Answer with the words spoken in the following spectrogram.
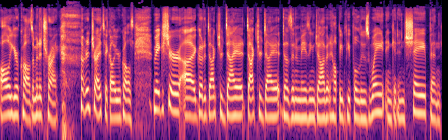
all your calls. I'm going to try. I'm going to try to take all your calls. Make sure uh, go to Dr. Diet. Dr. Diet does an amazing job at helping people lose weight and get in shape and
